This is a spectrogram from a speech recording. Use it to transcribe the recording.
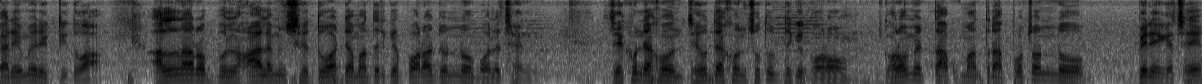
কারিমের একটি দোয়া। আল্লাহ রব্বুল আলমিন সে দোয়াটি আমাদেরকে পড়ার জন্য বলেছেন, যখন এখন, যেহেতু এখন চতুর্দিকে গরম, গরমের তাপমাত্রা প্রচণ্ড বেড়ে গেছে।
